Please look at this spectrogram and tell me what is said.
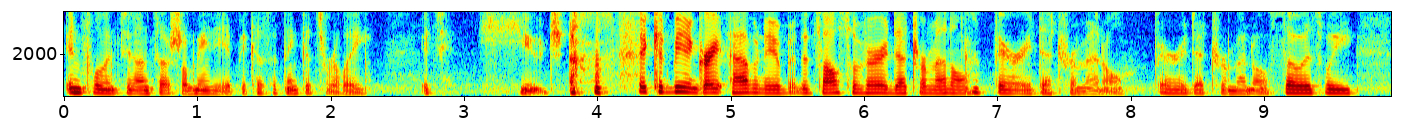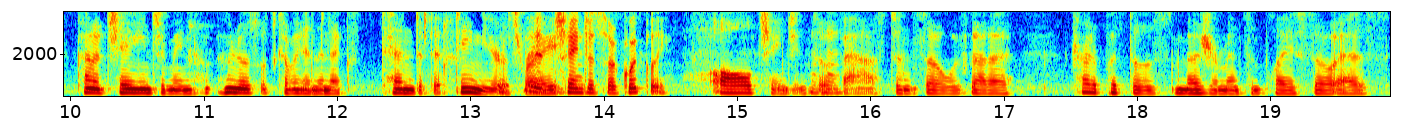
influencing on social media because I think it's really it's huge. It could be a great avenue, but it's also very detrimental. very detrimental very detrimental so as we kind of change i mean who knows what's coming in the next 10 to 15 years right? It changes so quickly. It's all changing so fast and so we've got to try to put those measurements in place so as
